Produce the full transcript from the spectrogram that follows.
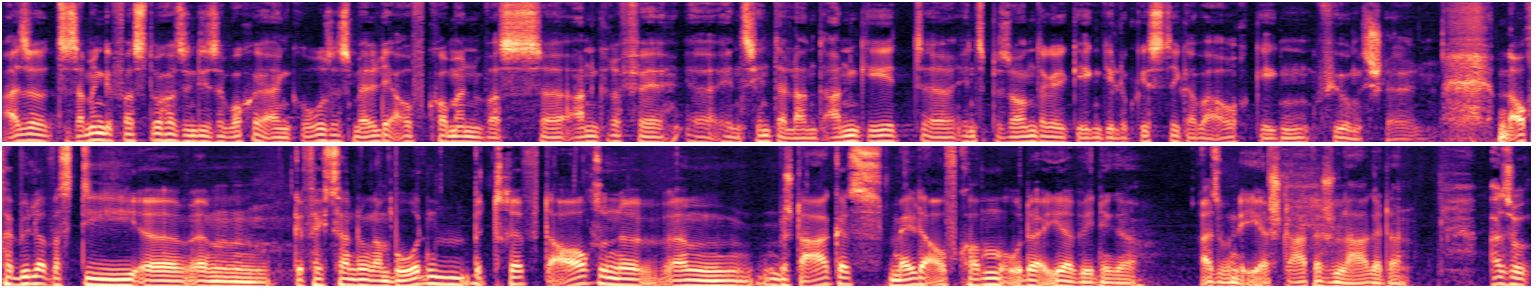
Also zusammengefasst durchaus in dieser Woche ein großes Meldeaufkommen, was äh, Angriffe äh, ins Hinterland angeht, äh, insbesondere gegen die Logistik, aber auch gegen Führungsstellen. Und auch Herr Bühler, was die ähm, Gefechtshandlungen am Boden betrifft, auch so ein ähm, starkes Meldeaufkommen oder eher weniger? Also eine eher statische Lage dann. Also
